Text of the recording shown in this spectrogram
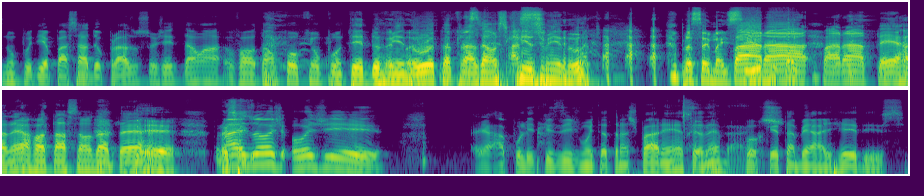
não podia passar do prazo, o sujeito dá uma, voltar um pouquinho o ponteiro dos minutos, atrasar uns 15 assim, minutos. para sair mais parar, cedo. Parar a Terra, né? A rotação da Terra. É, Mas hoje, hoje é, a política exige muita transparência, é né? Porque também as redes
